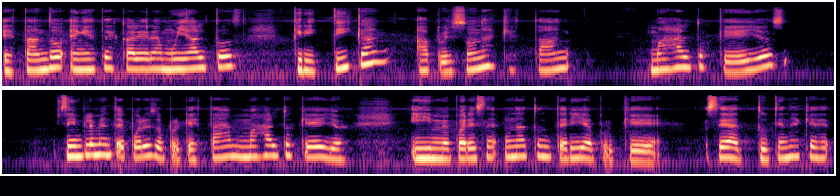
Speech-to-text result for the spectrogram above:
estando en esta escalera muy altos, critican a personas que están más altos que ellos, simplemente por eso, porque están más altos que ellos. Y me parece una tontería porque, o sea, tú tienes que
